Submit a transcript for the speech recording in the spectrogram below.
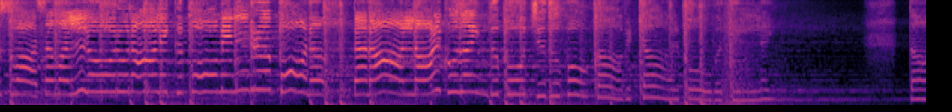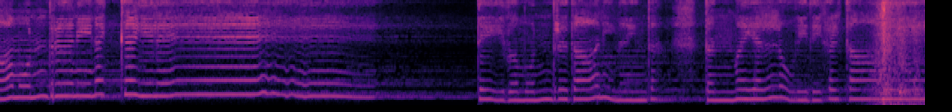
சுவாசமல்லோரு நாளைக்கு போமென்று போன. தனால் நாள் குலைந்து போச்சுது போக்காவிட்டால் போவதில்லை. தாம் தெய்வம் ஒன்றுதான் இணைந்த தன்மையல்லோ விதிகள் தானே.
